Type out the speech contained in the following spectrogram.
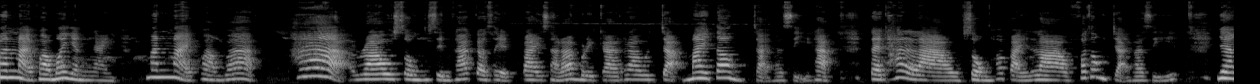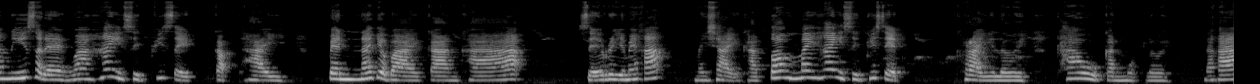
มันหมายความว่ายังไง มันหมายความว่า ถ้าเราส่งสินค้าเกษตรไปสหรัฐอเมริกาเราจะไม่ต้องจ่ายภาษีค่ะ แต่ถ้าลาวส่งเข้าไปลาวก็ต้องจ่ายภาษี อย่างนี้แสดงว่าให้สิทธิพิเศษกับไทย เป็นนโยบายการค้าเสรีไหมคะ ไม่ใช่ค่ะ ต้องไม่ให้สิทธิพิเศษใครเลย เท่ากันหมดเลยนะคะ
